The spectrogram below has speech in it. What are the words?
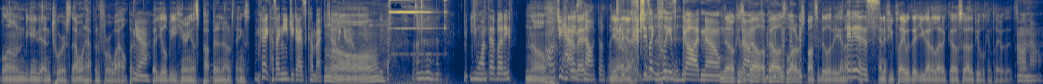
blown beginning to end tour. So that won't happen for a while, but Yeah. but you'll be hearing us pop in and out of things. Okay, because I need you guys to come back to town again. Aw. We'll be back. You want that, buddy? No. I'll let you have Please, it. no, don't let Yeah, me. yeah. She's like, please, God, no. No, because a Don't. bell a bell is a lot of responsibility, and I- It I- is. and if you play with it, you got to let it go so other people can play with it. So oh no.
